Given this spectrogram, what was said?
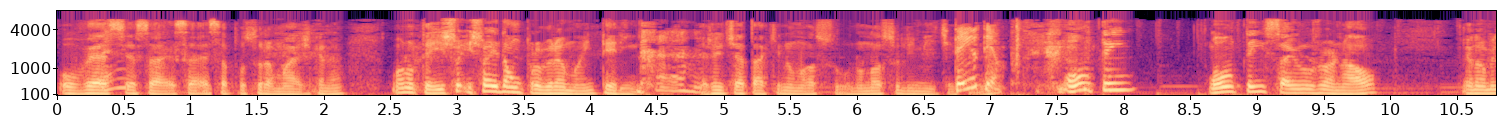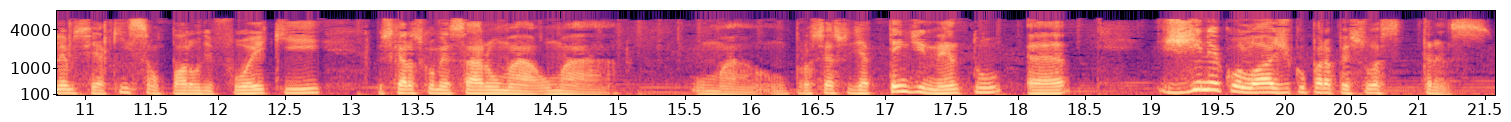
houvesse é. essa, essa, essa postura mágica, né? Mas não tem. Isso, isso aí dá um programa inteirinho. A gente já está aqui no nosso, no nosso limite. Tem o né? tempo. Ontem, ontem saiu no jornal, eu não me lembro se é aqui em São Paulo onde foi, que os caras começaram uma, uma, uma um processo de atendimento uh, ginecológico para pessoas trans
